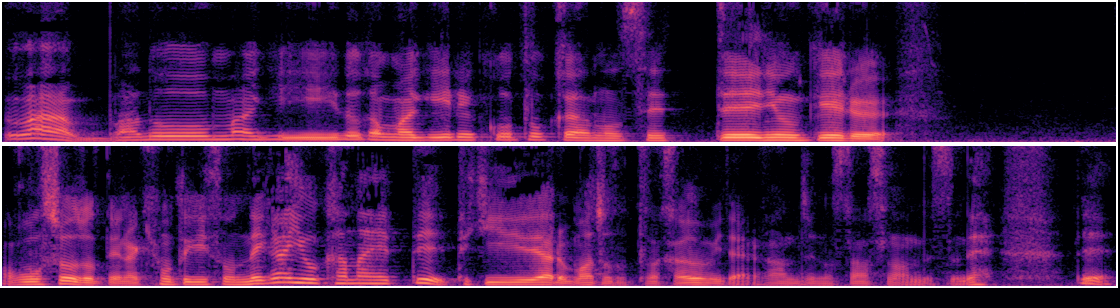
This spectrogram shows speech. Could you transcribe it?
まあ、バドマギとか紛れ子とかの設定における、魔法少女っていうのは基本的にその願いを叶えて敵である魔女と戦うみたいな感じのスタンスなんですね。で、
